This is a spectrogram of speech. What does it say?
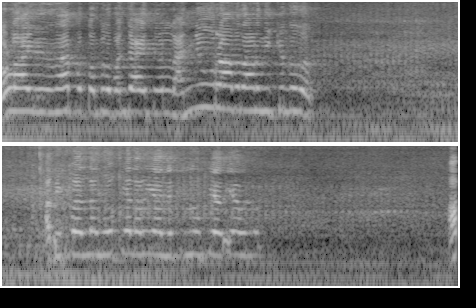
തൊള്ളായിരത്തി നാൽപ്പത്തി ഒമ്പത് പഞ്ചായത്തുകളിൽ അഞ്ഞൂറാമതാണ് നിൽക്കുന്നത്. അതിപ്പോ എല്ലാം നോക്കിയാൽ അറിയാം നെറ്റിൽ നോക്കിയാൽ അറിയാമല്ലോ. ആ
